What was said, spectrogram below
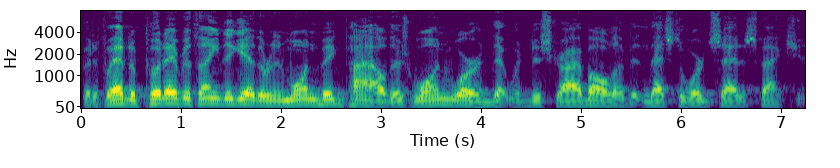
But if we had to put everything together in one big pile, there's one word that would describe all of it, and that's the word satisfaction.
